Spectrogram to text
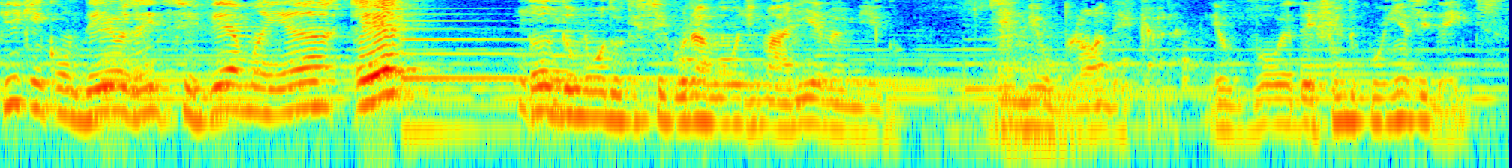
Fiquem com Deus. A gente se vê amanhã e todo mundo que segura a mão de Maria, meu amigo, é meu brother, cara. Eu vou, eu defendo com unhas e dentes.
